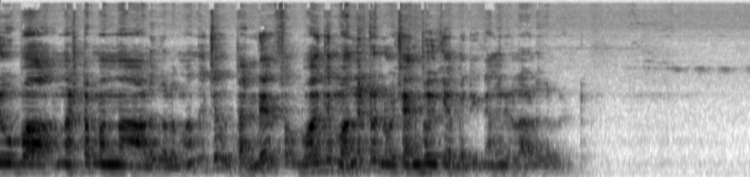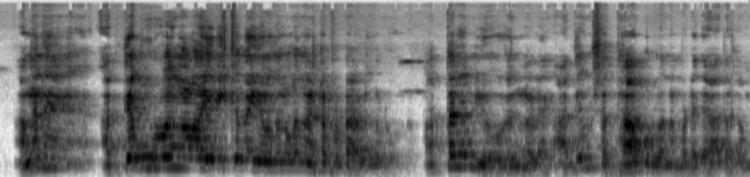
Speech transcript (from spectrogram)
രൂപ നഷ്ടം വന്ന ആളുകളും എന്ന് വെച്ചാൽ തന്റെ സൗഭാഗ്യം വന്നിട്ടുണ്ട് പക്ഷെ അനുഭവിക്കാൻ പറ്റിയില്ല. അങ്ങനെയുള്ള ആളുകളുണ്ട്. അങ്ങനെ അത്യപൂർവങ്ങളായിരിക്കുന്ന യോഗങ്ങൾ നഷ്ടപ്പെട്ട ആളുകളുണ്ട്. അത്തരം യോഗങ്ങളെ ആദ്യം ശ്രദ്ധാപൂർവം നമ്മുടെ ജാതകം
